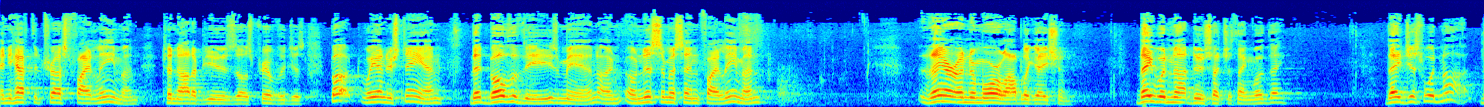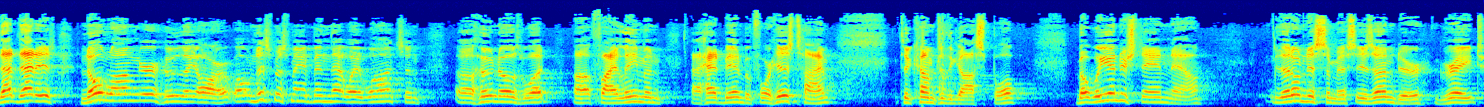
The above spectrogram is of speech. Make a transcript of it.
and you have to trust Philemon to not abuse those privileges. But we understand that both of these men, Onesimus and Philemon, they are under moral obligation. They would not do such a thing, would they? They just would not. That, that is no longer who they are. Onesimus may have been that way once, and uh, who knows what uh, Philemon uh, had been before his time to come to the gospel. But we understand now that Onesimus is under great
